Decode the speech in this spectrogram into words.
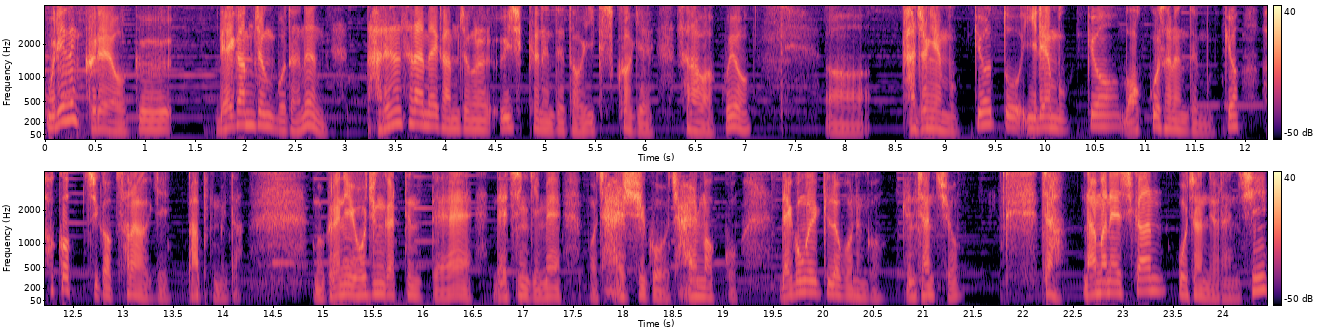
우리는 그래요. 그 내 감정보다는 다른 사람의 감정을 의식하는데 더 익숙하게 살아왔고요. 어, 가정에 묶여 또 일에 묶여 먹고 사는데 묶여 허겁지겁 살아가기 바쁩니다. 뭐 그러니 요즘 같은 때 내친 김에 뭐 잘 쉬고 잘 먹고 내공을 길러보는 거 괜찮죠? 자, 나만의 시간 오전 11시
